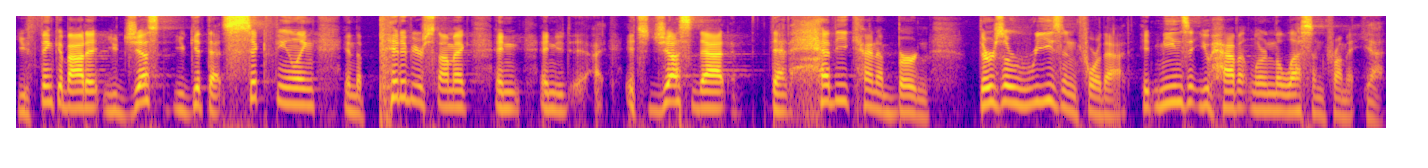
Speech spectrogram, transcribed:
you think about it you just you get that sick feeling in the pit of your stomach and and you, it's just that that heavy kind of burden there's a reason for that it means that you haven't learned the lesson from it yet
